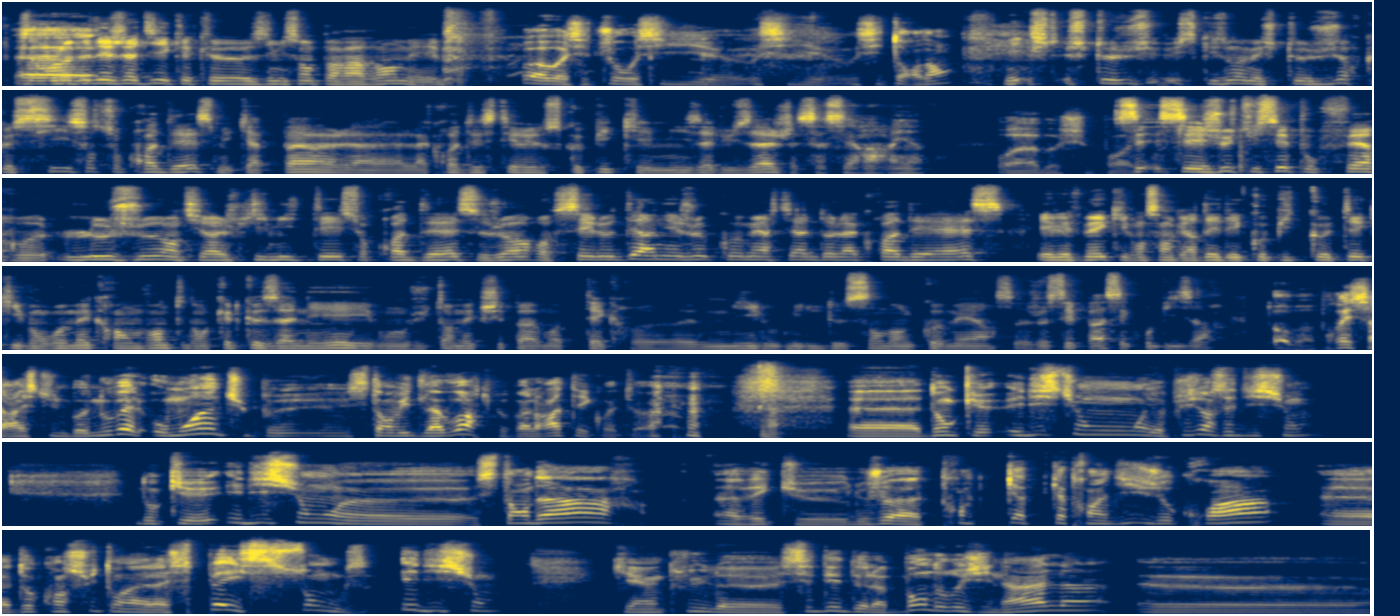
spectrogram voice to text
Euh, On l'avait déjà dit quelques émissions auparavant, mais, Ouais ouais, c'est toujours aussi euh, aussi aussi tordant. mais je, je te excuse-moi, mais je te jure que s'ils sortent sur 3DS, mais qu'il n'y a pas la, la 3D stéréoscopique qui est mise à l'usage, ça sert à rien. Ouais, bah je sais pas. C'est juste, tu sais, pour faire euh, le jeu en tirage limité sur Croix DS, genre c'est le dernier jeu commercial de la Croix DS, et les mecs ils vont s'en garder des copies de côté qu'ils vont remettre en vente dans quelques années, et ils vont juste en mettre, je sais pas, moi peut-être euh, 1000 ou 1200 dans le commerce, je sais pas, c'est trop bizarre. Oh, bah, après, ça reste une bonne nouvelle. Au moins, tu peux, si t'as envie de l'avoir, tu peux pas le rater, quoi, tu vois. Euh, donc, euh, édition, il y a plusieurs éditions. Donc, euh, édition euh, standard, avec euh, le jeu à 34,90, je crois. Euh, donc, ensuite, on a la Space Songs édition, qui inclut le CD de la bande originale. Euh,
